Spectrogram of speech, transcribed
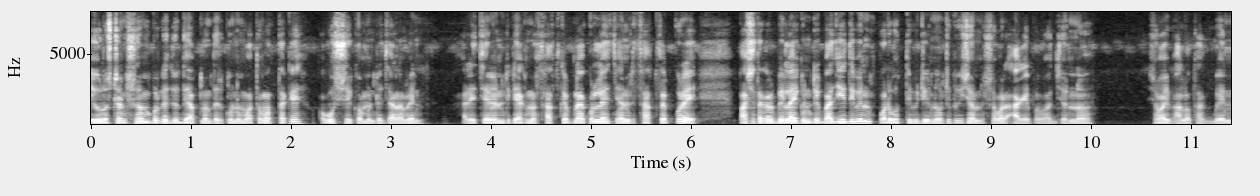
এই অনুষ্ঠান সম্পর্কে যদি আপনাদের কোনো মতামত থাকে, অবশ্যই কমেন্টে জানাবেন। আর এই চ্যানেলটিকে এখনও সাবস্ক্রাইব না করলে চ্যানেলটি সাবস্ক্রাইব করে পাশে থাকার বেল আইকনটি বাজিয়ে দিবেন। পরবর্তী ভিডিও নোটিফিকেশন সবার আগে পাওয়ার জন্য। সবাই ভালো থাকবেন।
